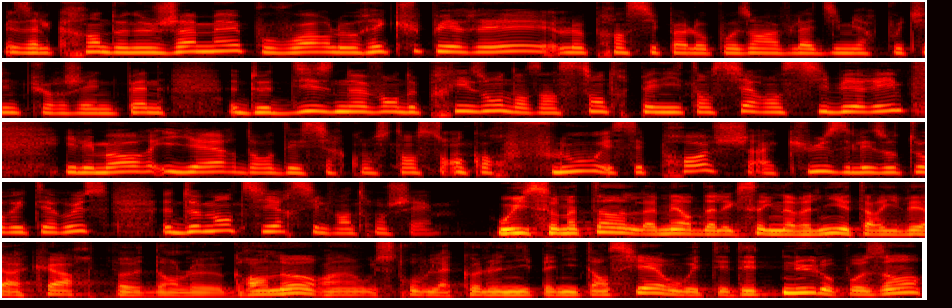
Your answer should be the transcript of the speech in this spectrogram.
mais elle craint de ne jamais pouvoir le récupérer. Le principal opposant à Vladimir Poutine purgeait une peine de 19 ans de prison dans un centre pénitentiaire en Sibérie. Il est mort hier dans des circonstances encore floues et ses proches accusent les autorités russes de mentir, Sylvain Tronchet. Oui, ce matin, la mère d'Alexei Navalny est arrivée à Karp, dans le Grand Nord, hein, où se trouve la colonie pénitentiaire où était détenu l'opposant.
